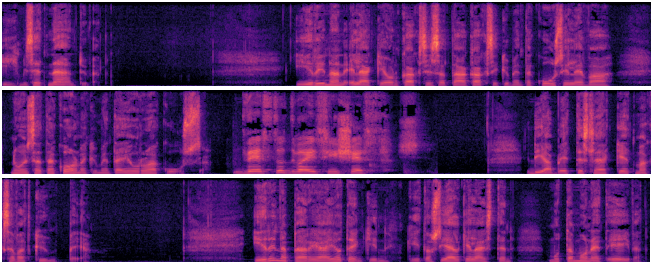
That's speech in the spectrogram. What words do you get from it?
Ihmiset nääntyvät. Irinan eläke on 226 levaa, noin 130 euroa kuussa. 226. Diabeteslääkkeet maksavat kymppejä. Irina pärjää jotenkin, kiitos jälkeläisten, mutta monet eivät.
